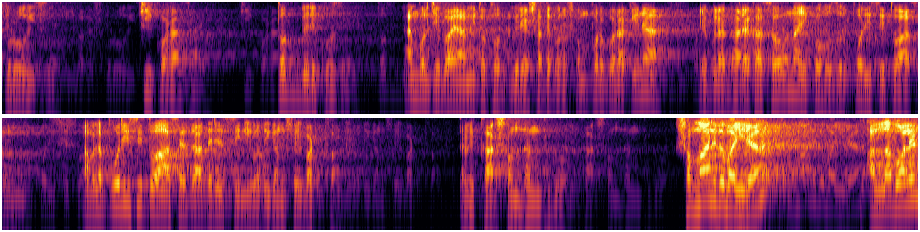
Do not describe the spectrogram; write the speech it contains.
শুরু হয়েছে কি করা যায়? তদ্বির খুঁজে। আমি বলছি, ভাই, আমি তো তদ্বিরের সাথে কোনো সম্পর্ক রাখি না। এগুলোর ধারে কাছেও নাই, কো হুজুর পরিচিত আছে। আমরা পরিচিত আছে, যাদের চিনি অধিকাংশই বাটফার। আমি কার সন্ধান দিব? কার সন্ধান দিব সম্মানিত ভাইরা, আল্লাহ বলেন,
